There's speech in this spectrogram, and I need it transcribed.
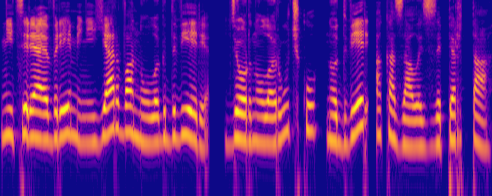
Не теряя времени, я рванула к двери, дернула ручку, но дверь оказалась заперта.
